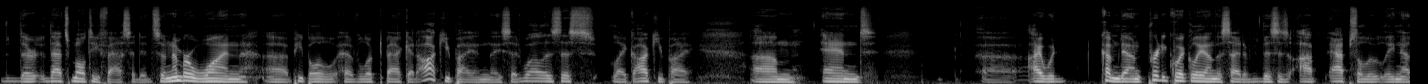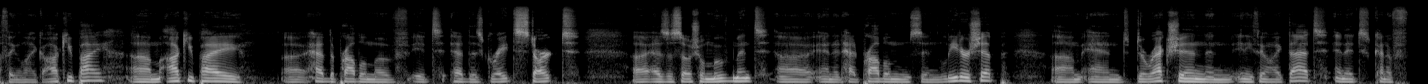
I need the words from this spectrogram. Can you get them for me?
that's multifaceted. So number one, uh, people have looked back at Occupy and they said, "Well, is this like Occupy?" Um, and uh, I would come down pretty quickly on the side of this is op- absolutely nothing like Occupy. Um, Occupy uh, had the problem of it had this great start uh, as a social movement, uh, and it had problems in leadership um, and direction and anything like that, and it kind of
